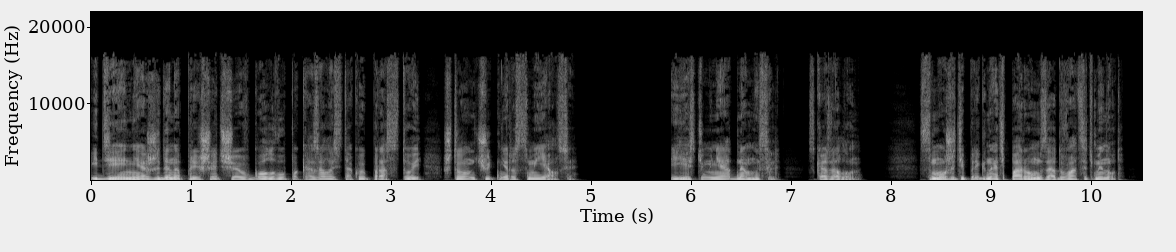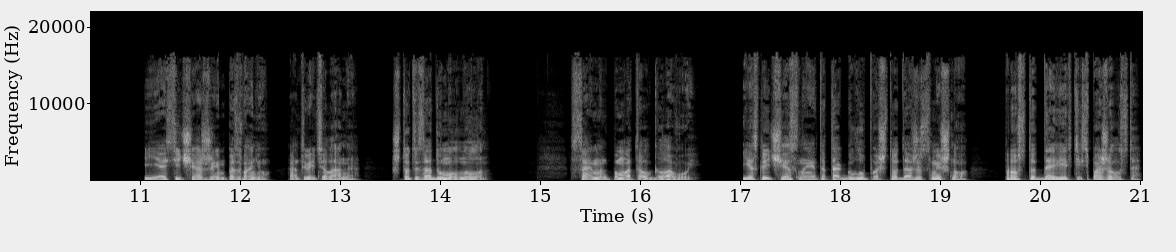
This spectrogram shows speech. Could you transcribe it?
Идея, неожиданно пришедшая в голову, показалась такой простой, что он чуть не рассмеялся. «Есть у меня одна мысль», — сказал он. «Сможете пригнать паром за 20 минут?» «Я сейчас же им позвоню», — ответила она. «Что ты задумал, Нолан?» Саймон помотал головой. «Если честно, это так глупо, что даже смешно. Просто доверьтесь, пожалуйста».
